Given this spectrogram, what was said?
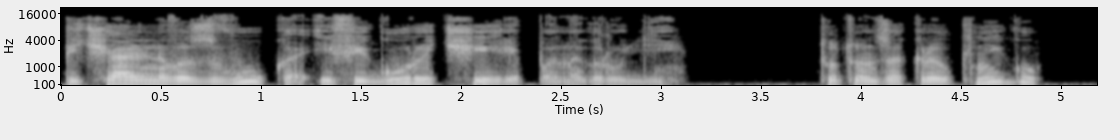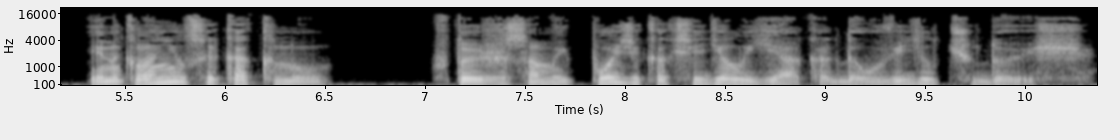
печального звука и фигуры черепа на груди. Тут он закрыл книгу и наклонился к окну, в той же самой позе, как сидел я, когда увидел чудовище.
